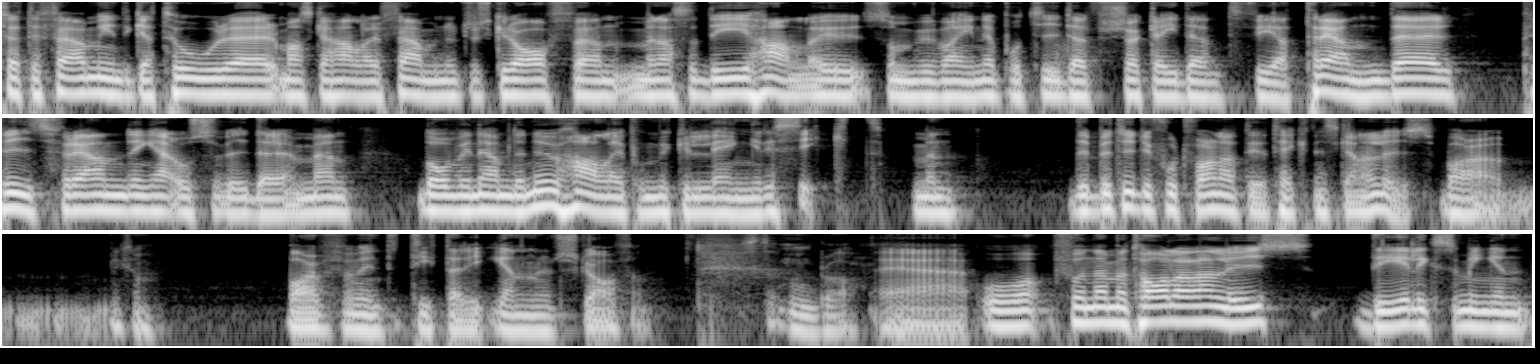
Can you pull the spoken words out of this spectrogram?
35 indikatorer, man ska handla i 5-minutersgrafen. Men alltså det handlar ju, som vi var inne på tidigare, att försöka identifiera trender, prisförändringar och så vidare. Men de vi nämnde nu handlar ju på mycket längre sikt. Men det betyder fortfarande att det är teknisk analys, bara, liksom, bara för att vi inte tittar i enminutersgrafen. Stämmer bra. Eh, och fundamental analys, det är liksom ingen...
